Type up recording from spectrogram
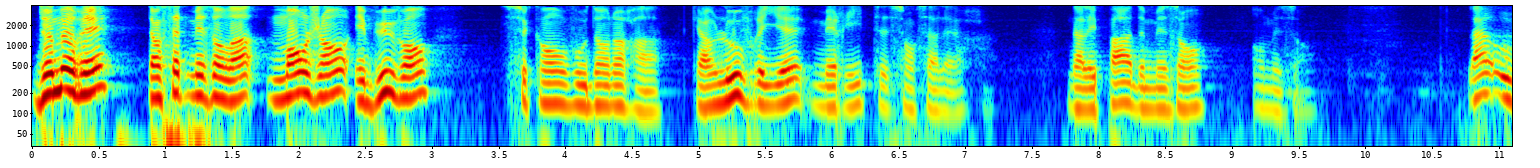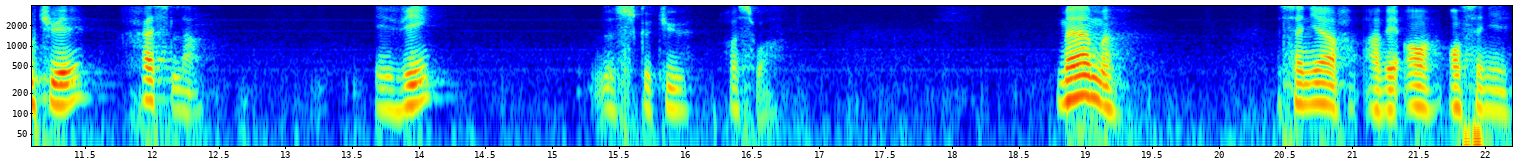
Demeurez dans cette maison-là, mangeant et buvant ce qu'on vous donnera, car l'ouvrier mérite son salaire. N'allez pas de maison en maison. Là où tu es, reste là et vis de ce que tu reçois. Même le Seigneur avait enseigné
